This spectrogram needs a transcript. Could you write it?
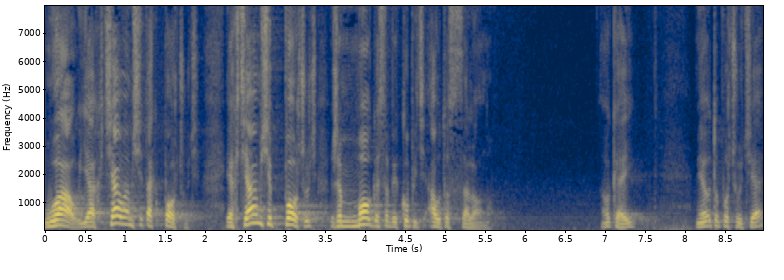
Wow, ja chciałem się tak poczuć. Ja chciałem się poczuć, że mogę sobie kupić auto z salonu. Okej. Okay. Miał to poczucie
